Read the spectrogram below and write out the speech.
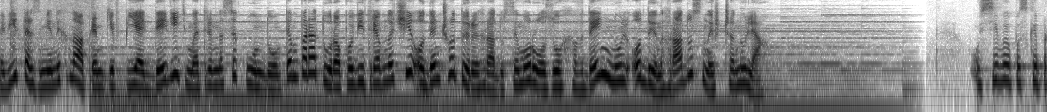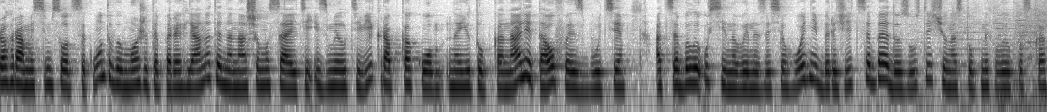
Вітер змінних напрямків 5-9 метрів на секунду. Температура повітря вночі 1,4 градуси морозу, вдень 0,1 градус нижче нуля. Усі випуски програми 700 секунд ви можете переглянути на нашому сайті izmailtv.com, на Ютуб каналі та у Фейсбуці. А це були усі новини за сьогодні. Бережіть себе до зустрічі у наступних випусках.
